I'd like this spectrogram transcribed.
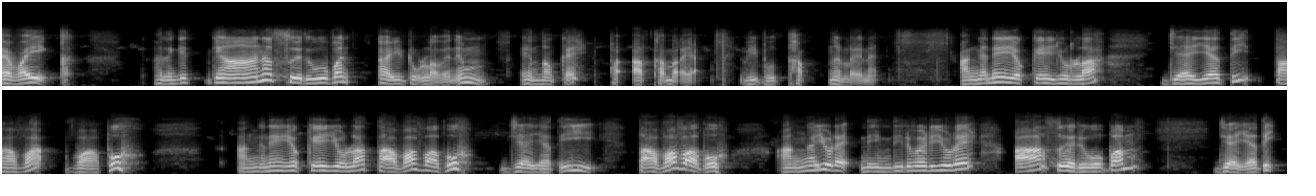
എവൈക്ക് അല്ലെങ്കിൽ ജ്ഞാനസ്വരൂപൻ ആയിട്ടുള്ളവനും എന്നൊക്കെ അർത്ഥം പറയാം. വിബുദ്ധം എന്നുള്ളതിന്. അങ്ങനെയൊക്കെയുള്ള ജയതി തവ വപു. അങ്ങനെയൊക്കെയുള്ള തവ വപു ജയതി തവ വപു. അങ്ങയുടെ നിന്തിരുവടിയുടെ ആ സ്വരൂപം ജയതി.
